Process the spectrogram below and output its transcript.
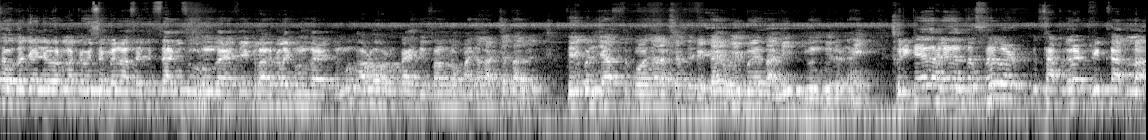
चौदा जानेवारीला कवी संमेलन असायचं ते आम्ही चोरून जायचं एक लारकाला घेऊन जायचं. मग हळूहळू काही दिवसांना लोकांच्या लक्षात आलं. तरी पण जास्त कोणाच्या लक्षात रिटायर होईपर्यंत आम्ही घेऊन दिलं नाही. रिटायर झाल्यानंतर सगळं आपल्याला ठीक काढला.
